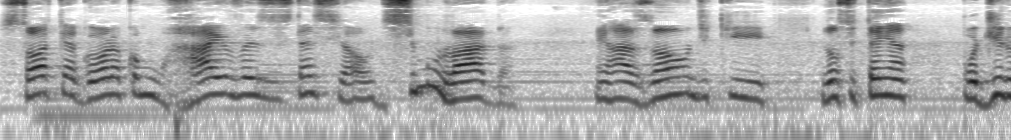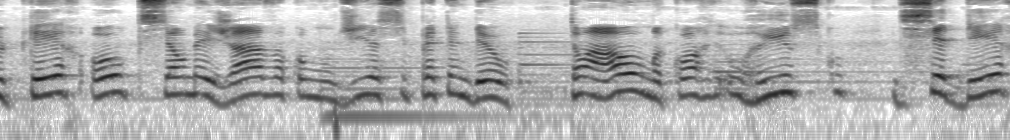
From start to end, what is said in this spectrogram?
só que agora como raiva existencial, dissimulada, em razão de que não se tenha podido ter ou que se almejava como um dia se pretendeu. Então a alma corre o risco de ceder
